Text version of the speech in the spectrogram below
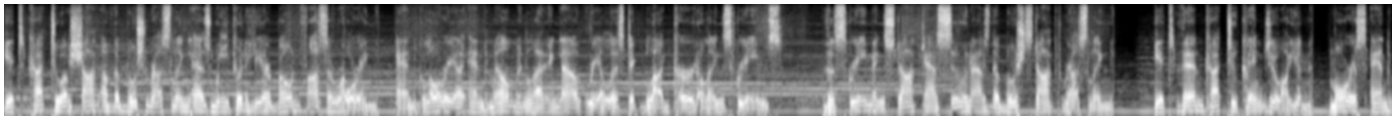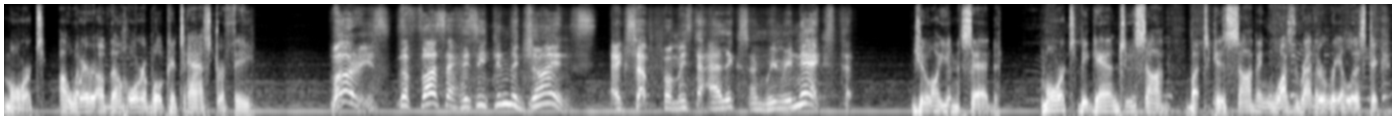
It cut to a shot of the bush rustling as we could hear Bone Fossa roaring, and Gloria and Melman letting out realistic blood-curdling screams. The screaming stopped as soon as the bush stopped rustling. It then cut to King Julien, Maurice and Mort, aware of the horrible catastrophe. Maurice, the Fossa has eaten the giants, except for Mr. Alex and Riri next. Julien said. Mort began to sob, but his sobbing was rather realistic.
